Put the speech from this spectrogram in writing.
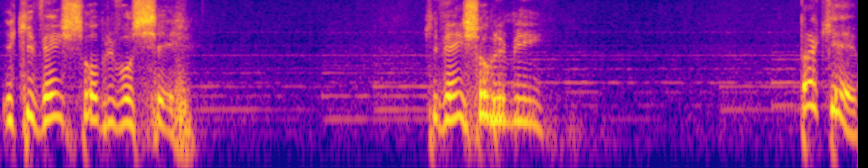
e que vem sobre você, que vem sobre mim. Para quê?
